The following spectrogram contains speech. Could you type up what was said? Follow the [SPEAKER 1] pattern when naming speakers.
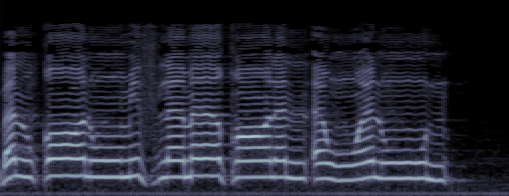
[SPEAKER 1] بَلْ قَالُوا مِثْلَ مَا قَالَ الْأَوَّلُونَ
